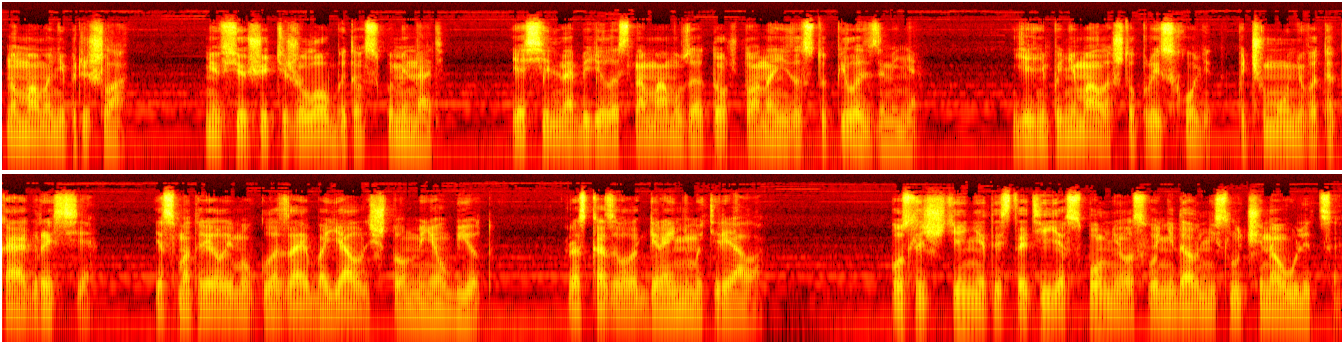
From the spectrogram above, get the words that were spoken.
но мама не пришла. Мне все еще тяжело об этом вспоминать. Я сильно обиделась на маму за то, что она не заступилась за меня. Я не понимала, что происходит, почему у него такая агрессия. Я смотрела ему в глаза и боялась, что он меня убьет. Рассказывала героиня материала. После чтения этой статьи я вспомнила свой недавний случай на улице.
